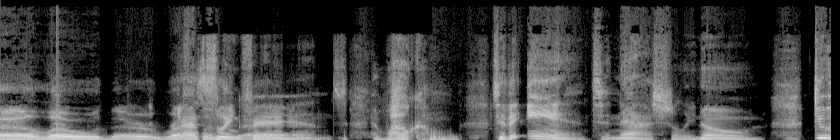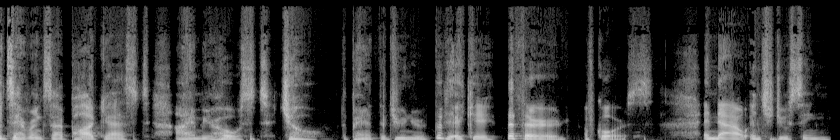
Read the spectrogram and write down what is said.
Hello there, wrestling, wrestling fans. fans, and welcome to the internationally known Dudes at Ringside podcast. I am your host, Joe the Panther Jr., the aka the third, of course. And now introducing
